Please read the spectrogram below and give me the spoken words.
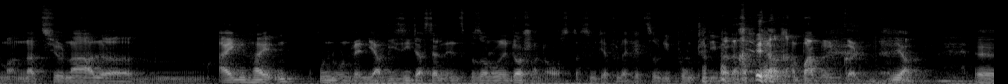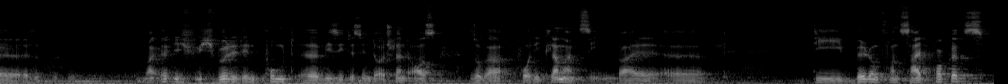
wir, nationale Eigenheiten? Und, und, wenn ja, wie sieht das denn insbesondere in Deutschland aus? Das sind ja vielleicht jetzt so die Punkte, die wir da abhandeln könnten. Ja, äh, ich, ich, würde den Punkt, äh, wie sieht es in Deutschland aus, sogar vor die Klammer ziehen, weil äh, die Bildung von Sidepockets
